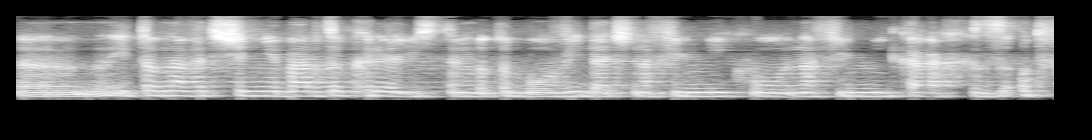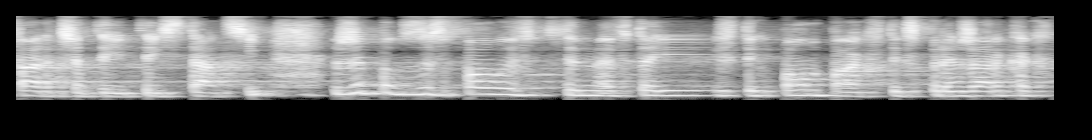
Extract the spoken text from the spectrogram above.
yy, i to nawet się nie bardzo kryli z tym, bo to było widać na filmiku, na filmikach z otwarcia tej, tej stacji, że podzespoły w, tym, w, tej, w tych pompach, w tych sprężarkach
